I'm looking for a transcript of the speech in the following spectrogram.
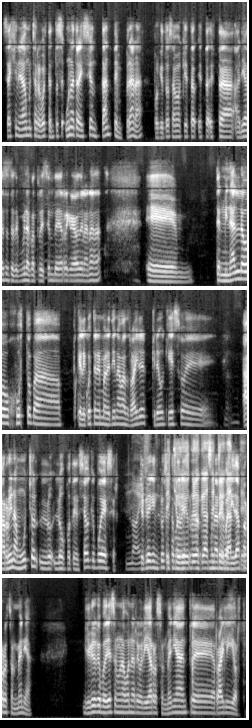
se ha generado mucha revuelta. Entonces, una traición tan temprana, porque todos sabemos que esta, esta, esta alianza se termina con traición de RKO de la nada, eh, terminarlo justo para que le cuesten el maletín a Matt Ryder, creo que eso eh, arruina mucho lo, lo potenciado que puede ser. No, Yo creo que incluso esta hecho, podría yo ser creo una, que va a ser una rivalidad para WrestleMania. Yo creo que podría ser una buena rivalidad WrestleMania entre Riley y Orton.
